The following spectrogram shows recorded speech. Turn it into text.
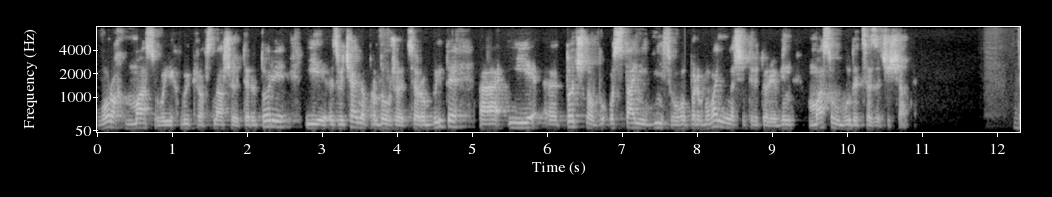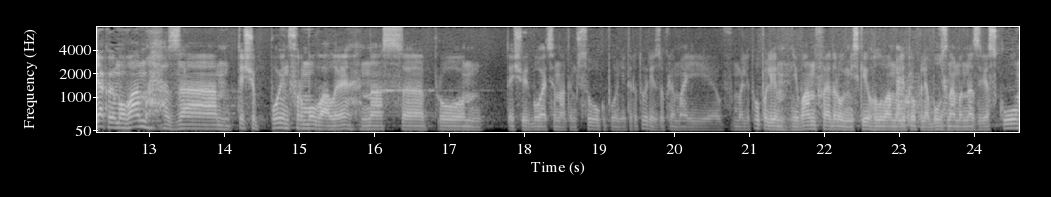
ворог масово їх викрав з нашої території і звичайно продовжує це робити. І е, точно в останні дні свого перебування на нашій території він масово буде це зачищати. Дякуємо вам за те, що поінформували нас е, про те, що відбувається на тимчасово окупованій території, зокрема і в Мелітополі. Іван Федоров, міський голова Мелітополя, був з нами на зв'язку.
